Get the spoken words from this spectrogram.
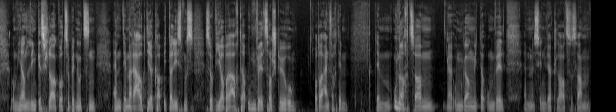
um hier ein linkes Schlagwort zu benutzen, ähm, dem Raubtierkapitalismus sowie aber auch der Umweltzerstörung oder einfach dem, dem unachtsamen äh, Umgang mit der Umwelt ähm, sind wir klar zusammen.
